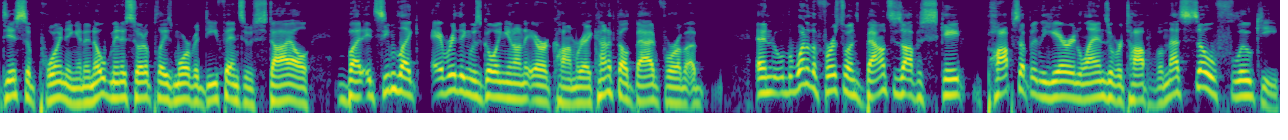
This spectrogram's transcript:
disappointing. And I know Minnesota plays more of a defensive style, but it seemed like everything was going in on Eric Comrie. I kind of felt bad for him. And one of the first ones bounces off a skate, pops up in the air, and lands over top of him. That's so fluky.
